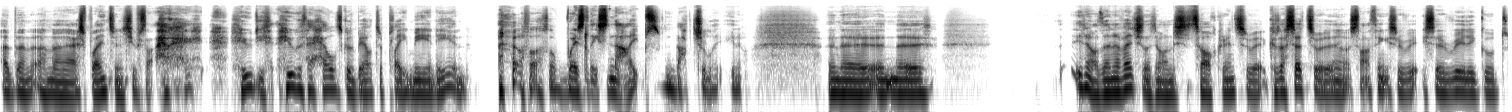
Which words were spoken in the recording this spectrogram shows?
and then and then I explained to her, and she was like, "Who do you, who the hell's going to be able to play me and Ian?" I Wesley Snipes, naturally, you know. And uh, and uh, you know, then eventually I managed to talk her into it because I said to her, you know, it's, I think it's a re- it's a really good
